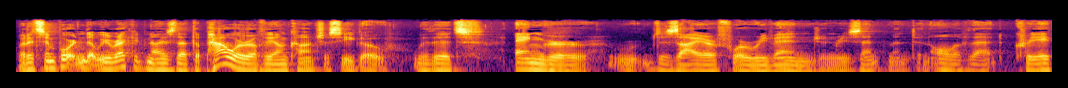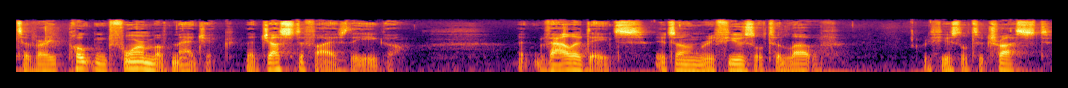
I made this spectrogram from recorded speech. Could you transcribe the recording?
But it's important that we recognize that the power of the unconscious ego, with its anger, desire for revenge and resentment, and all of that, creates a very potent form of magic that justifies the ego that validates its own refusal to love, refusal to trust,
